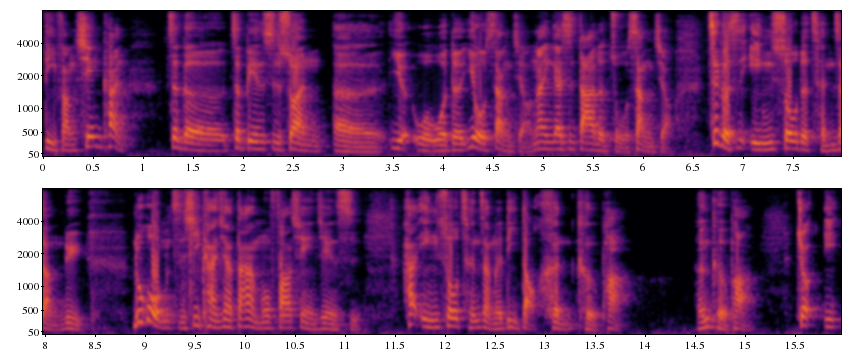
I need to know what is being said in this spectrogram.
地方，先看。这个这边是算呃右我我的右上角，那应该是大家的左上角。这个是营收的成长率。如果我们仔细看一下，大家有没有发现一件事？它营收成长的力道很可怕，很可怕。就一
